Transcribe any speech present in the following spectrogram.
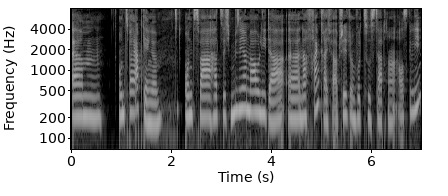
ähm, und zwei Abgänge. Und zwar hat sich Musian Maoli da äh, nach Frankreich verabschiedet und wurde zu Stade ausgeliehen.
